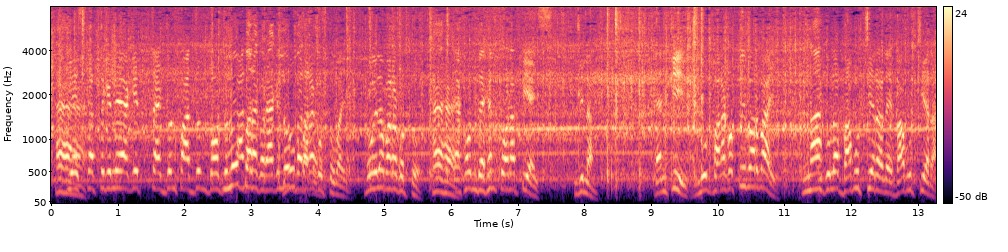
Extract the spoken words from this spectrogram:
হ্যাঁ, পেঁয়াজ হ্যাঁ। কাটতে গেলে আগে চারজন পাঁচজন দশজন লোক ভাড়া করে, আগে লোক ভাড়া করতো ভাই মহিলা ভাড়া করতো হ্যাঁ হ্যাঁ এখন দেখেন কড়া পেঁয়াজ দিলাম এমনকি লোক ভাড়া করতেই পার ভাই না। এগুলা বাবুর চেয়ারা নেই বাবুর চেয়ারা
